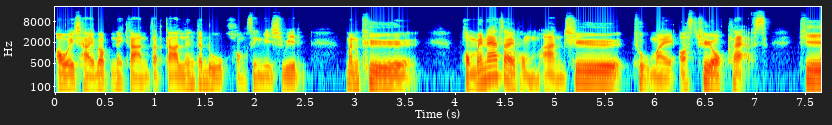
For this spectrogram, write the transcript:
เอาไว้ใช้แบบในการจัดการเรื่องกระดูกของสิ่งมีชีวิต มันคือ ผมไม่แน่ใจผมอ่านชื่อถูกไหม osteoclasts ที่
